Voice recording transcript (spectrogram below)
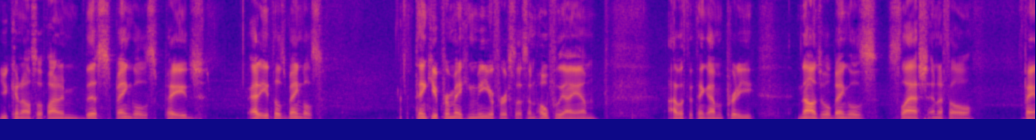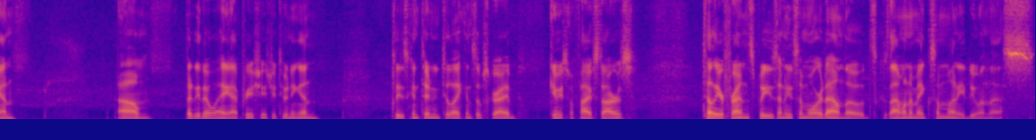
You can also find this Bengals page at Ethos Bengals. Thank you for making me your first listen. Hopefully, I am. I like to think I'm a pretty knowledgeable Bengals slash NFL fan. Um, but either way, I appreciate you tuning in. Please continue to like and subscribe. Give me some five stars. Tell your friends, please. I need some more downloads because I want to make some money doing this.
